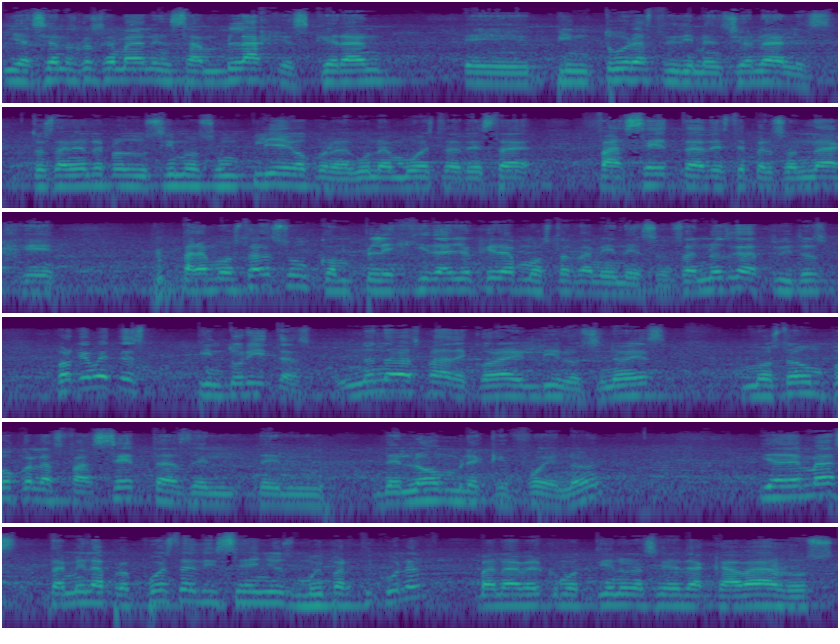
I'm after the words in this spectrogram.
y hacía unas cosas que se llamaban ensamblajes, que eran eh, pinturas tridimensionales. Entonces también reproducimos un pliego con alguna muestra de esta faceta de este personaje. Para mostrar su complejidad, yo quería mostrar también eso. O sea, no es gratuito. es- ¿Por qué metes pinturitas? No nada más para decorar el libro, sino es mostrar un poco las facetas del, del- del hombre que fue, ¿no? Y además, también la propuesta de diseño es muy particular. Van a ver cómo tiene una serie de acabados.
